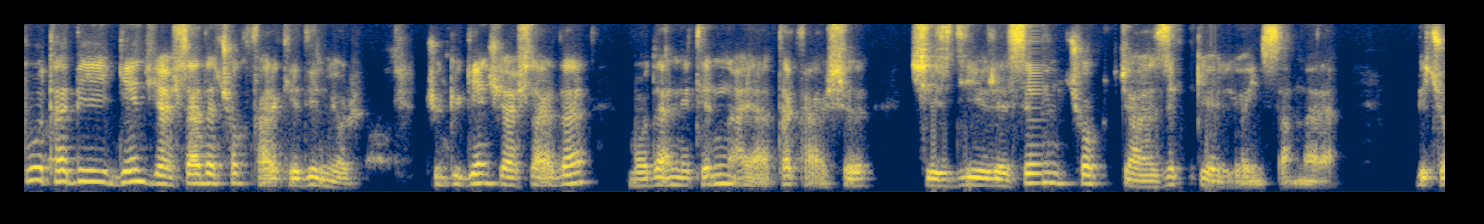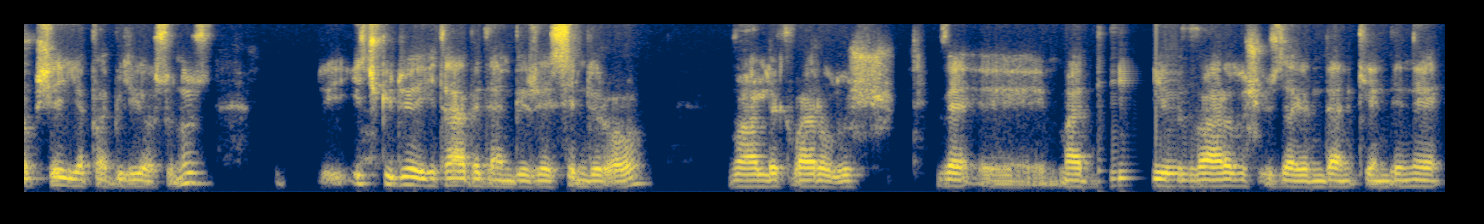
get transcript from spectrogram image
Bu tabii genç yaşlarda çok fark edilmiyor. Çünkü genç yaşlarda modernitenin hayata karşı çizdiği resim çok cazip geliyor insanlara. Birçok şey yapabiliyorsunuz. İçgüdüye hitap eden bir resimdir o. Varlık, varoluş ve e, maddi varoluş üzerinden kendini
